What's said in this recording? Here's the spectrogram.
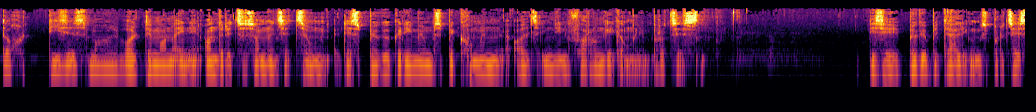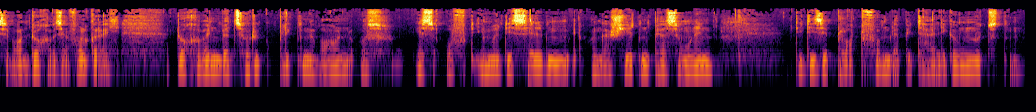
Doch dieses Mal wollte man eine andere Zusammensetzung des Bürgergremiums bekommen als in den vorangegangenen Prozessen. Diese Bürgerbeteiligungsprozesse waren durchaus erfolgreich, doch wenn wir zurückblicken, waren es oft immer dieselben engagierten Personen, die diese Plattform der Beteiligung nutzten.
